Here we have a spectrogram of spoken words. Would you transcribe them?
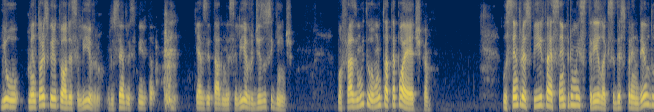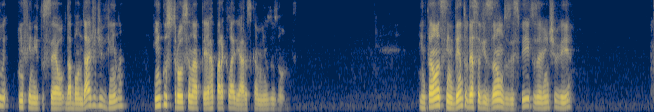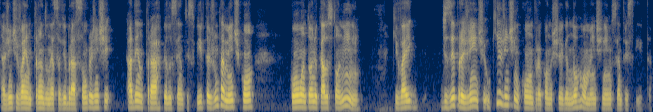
E o mentor espiritual desse livro, do Centro Espírita, que é visitado nesse livro, diz o seguinte: uma frase muito, muito até poética. O centro espírita é sempre uma estrela que se desprendeu do infinito céu, da bondade divina, e incrustou-se na terra para clarear os caminhos dos homens. Então, assim, dentro dessa visão dos espíritos, a gente vê, a gente vai entrando nessa vibração para a gente adentrar pelo centro espírita, juntamente com, com o Antônio Carlos Tonini, que vai dizer para a gente o que a gente encontra quando chega normalmente em um centro espírita.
